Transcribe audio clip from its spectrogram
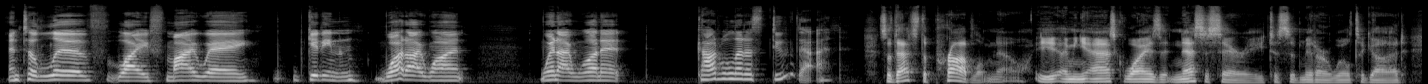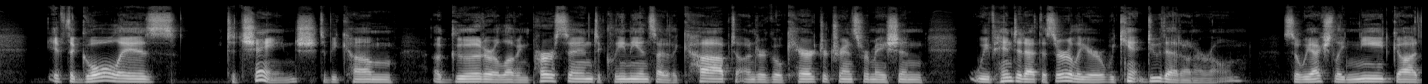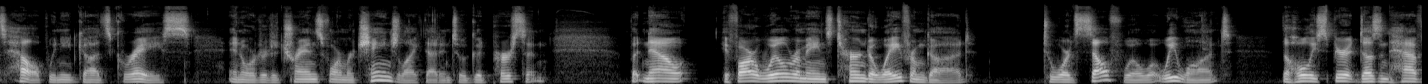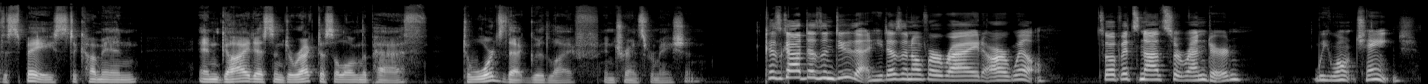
and to live life my way, getting what I want, when I want it, God will let us do that. So that's the problem now. I mean, you ask, why is it necessary to submit our will to God? If the goal is to change, to become a good or a loving person, to clean the inside of the cup, to undergo character transformation, we've hinted at this earlier, we can't do that on our own. So we actually need God's help. We need God's grace in order to transform or change like that into a good person. But now, if our will remains turned away from God towards self will, what we want, the Holy Spirit doesn't have the space to come in and guide us and direct us along the path towards that good life and transformation. Because God doesn't do that. He doesn't override our will. So if it's not surrendered, we won't change.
